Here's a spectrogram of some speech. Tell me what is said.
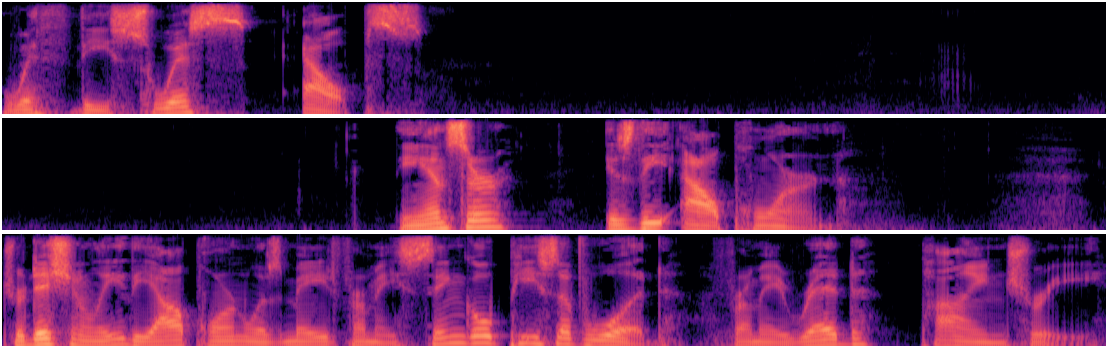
with the Swiss Alps. The answer is the Alp horn. Traditionally, the Alp horn was made from a single piece of wood from a red pine tree.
